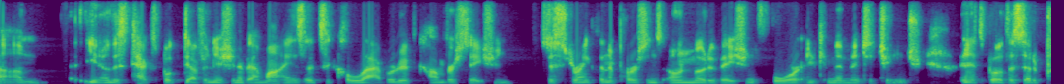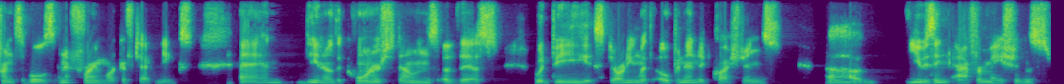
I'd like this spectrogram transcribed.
um, you know, this textbook definition of MI is it's a collaborative conversation to strengthen a person's own motivation for and commitment to change. And it's both a set of principles and a framework of techniques. And, you know, the cornerstones of this would be starting with open ended questions, uh, using affirmations,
